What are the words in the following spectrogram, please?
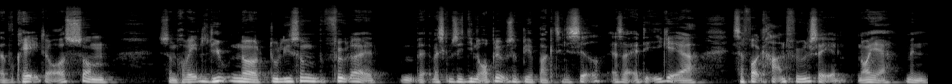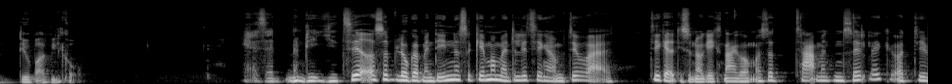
advokat, og også som, som privat liv, når du ligesom føler, at hvad skal man sige, din oplevelse bliver bagatelliseret? Altså, at det ikke er, så folk har en følelse af, at, nå ja, men det er jo bare et vilkår. Ja, altså, man bliver irriteret, og så lukker man det ind, og så gemmer man det lidt, og tænker, om det var, det gad de så nok ikke snakke om, og så tager man den selv, ikke? og det er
